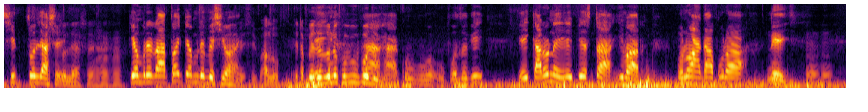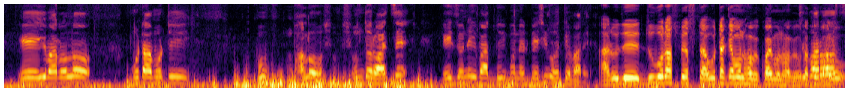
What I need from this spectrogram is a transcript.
শীত চলে আসে। চলে আসে হ্যাঁ হ্যাঁ। কেমরে রাত হয় কেমরে বেশি হয়। বেশি ভালো। এটা পেঁয়াজের এই- জন্য খুবই উপযোগী। হ্যাঁ হ্যাঁ খুব উপযোগী। এই কারণে এই পেস্টটা এবার কোনো আগাপোড়া নেই। হ্যাঁ হ্যাঁ। এবার হলো মোটামুটি খুব ভালো সুন্দর হয়েছে। এই জন্য এবার দুই মনের বেশিও হতে পারে। আর ওই যে যুবরাজ পেঁয়াজটা ওটা কেমন হবে? কয় মন হবে? ওটা তো ভালো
